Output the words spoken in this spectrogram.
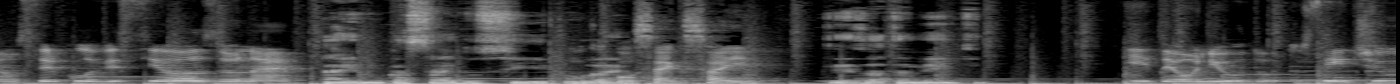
É um círculo vicioso, né? Aí nunca sai do ciclo. Nunca é. consegue sair. Exatamente. E Deonildo, tu sentiu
